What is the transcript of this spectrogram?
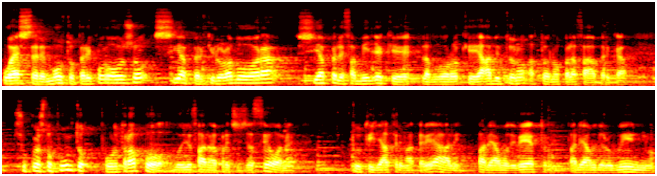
può essere molto pericoloso sia per chi lo lavora sia per le famiglie che, lavoro, che abitano attorno a quella fabbrica. Su questo punto purtroppo voglio fare una precisazione, tutti gli altri materiali, parliamo di vetro, parliamo di alluminio,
